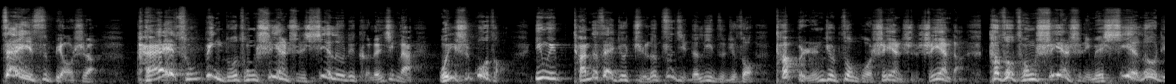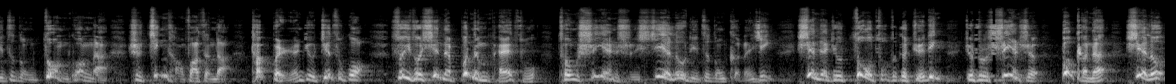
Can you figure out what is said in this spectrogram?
再一次表示，排除病毒从实验室泄露的可能性呢为时过早。因为谭德赛就举了自己的例子，就说他本人就做过实验室实验的。他说从实验室里面泄露的这种状况呢是经常发生的，他本人就接触过，所以说现在不能排除从实验室泄露的这种可能性。现在就做出这个决定，就是实验室不可能泄露，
